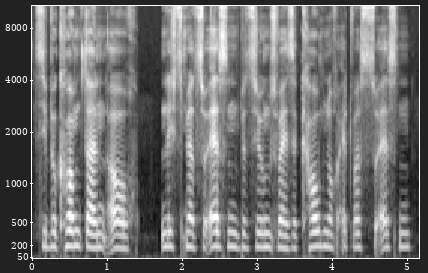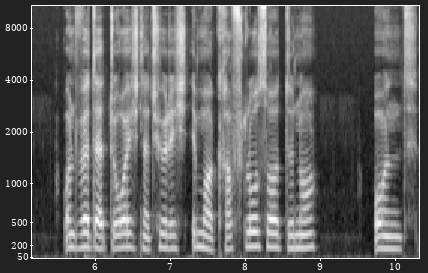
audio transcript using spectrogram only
Sie bekommt dann auch nichts mehr zu essen, beziehungsweise kaum noch etwas zu essen und wird dadurch natürlich immer kraftloser, dünner und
